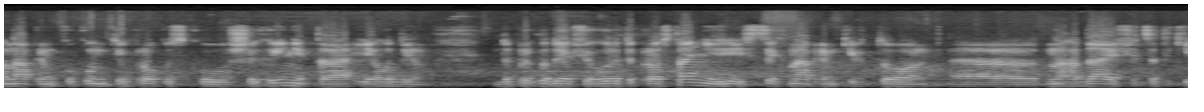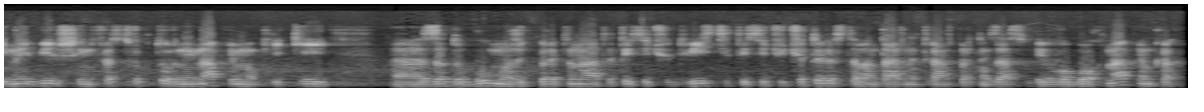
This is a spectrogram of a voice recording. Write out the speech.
по напрямку пунктів пропуску Шигині та Ягодин. До прикладу, якщо говорити про останній із цих напрямків, то е, нагадаю, що це такий найбільший інфраструктурний напрямок, який е, за добу можуть перетинати 1200-1400 вантажних транспортних засобів в обох напрямках.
